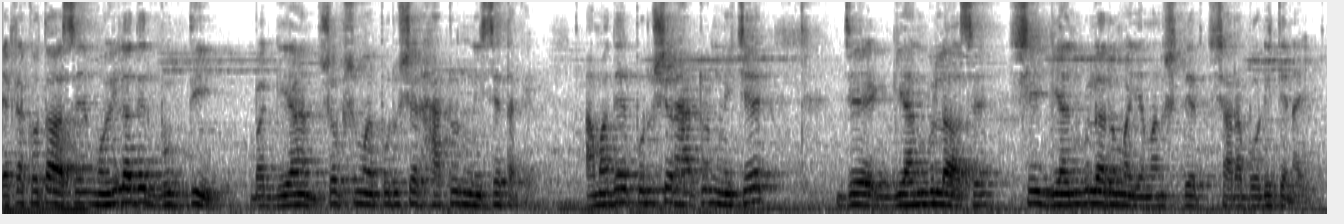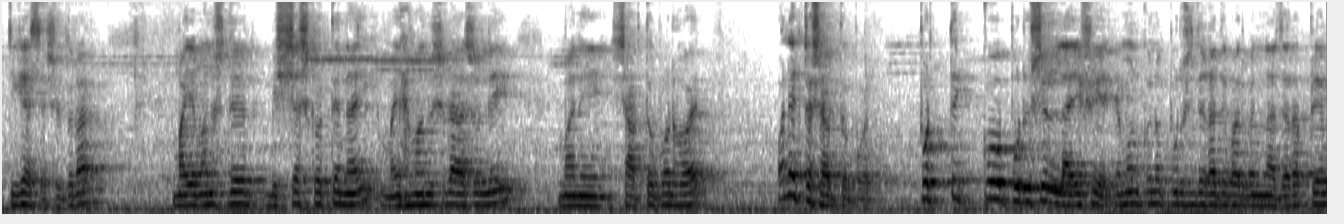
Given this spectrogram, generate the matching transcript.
একটা কথা আছে, মহিলাদের বুদ্ধি বা জ্ঞান সবসময় পুরুষের হাঁটুর নিচে থাকে। আমাদের পুরুষের হাঁটুর নিচে যে জ্ঞানগুলো আছে, সেই জ্ঞানগুলোরও মাইয়া মানুষদের সারা বডিতে নাই। ঠিক আছে? সুতরাং মাইয়া মানুষদের বিশ্বাস করতে নাই। মাইয়া মানুষরা আসলেই মানে স্বার্থপর হয়। অনেকটা স্বার্থপর। প্রত্যেক পুরুষের লাইফে এমন কোনো পুরুষ দেখাতে পারবেন না যারা প্রেম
